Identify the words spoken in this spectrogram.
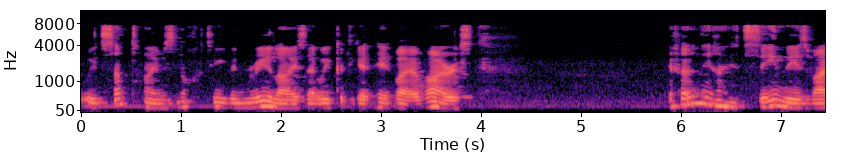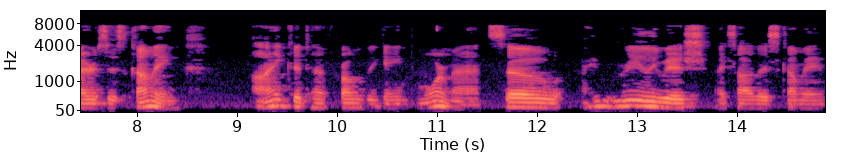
We'd sometimes not even realize that we could get hit by a virus. If only I had seen these viruses coming, I could have probably gained more mass. So I really wish I saw this coming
